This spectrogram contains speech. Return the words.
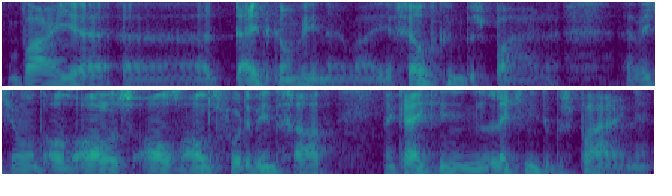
waar je eh, tijd kan winnen, waar je geld kunt besparen. Eh, weet je, want als alles, als alles voor de wind gaat, dan kijk je, let je niet op besparingen.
